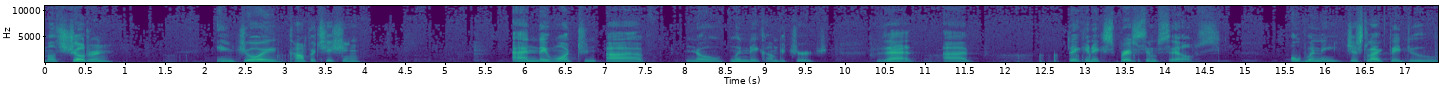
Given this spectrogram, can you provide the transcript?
most children enjoy competition and they want to uh, know when they come to church that uh, they can express themselves openly just like they do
